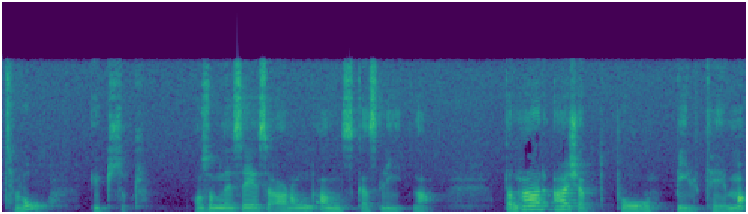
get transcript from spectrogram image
två yxor. Och som ni ser så är de ganska slitna. Den här har jag köpt på Biltema.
